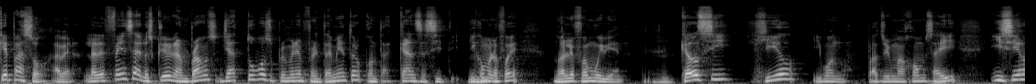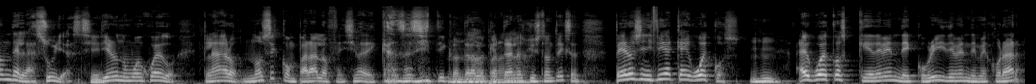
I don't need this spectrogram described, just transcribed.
¿Qué pasó? A ver, la defensa de los Cleveland Browns ya tuvo su primer enfrentamiento contra Kansas City. ¿Y cómo le fue? No le fue muy bien. Kelsey, Hill y bueno, Patrick Mahomes ahí hicieron de las suyas. Sí. Dieron un buen juego. Claro, no se compara la ofensiva de Kansas City contra No, lo que traen los. Houston Texans. Pero significa que hay huecos. Hay huecos que deben de cubrir y deben de mejorar.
